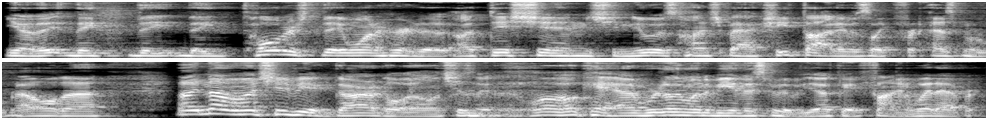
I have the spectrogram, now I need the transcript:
You know, they they they, they told her they wanted her to audition. She knew it was Hunchback. She thought it was like for Esmeralda. Like, no, I want you to be a gargoyle. And she's like, well, okay, I really want to be in this movie. Okay, fine, whatever.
